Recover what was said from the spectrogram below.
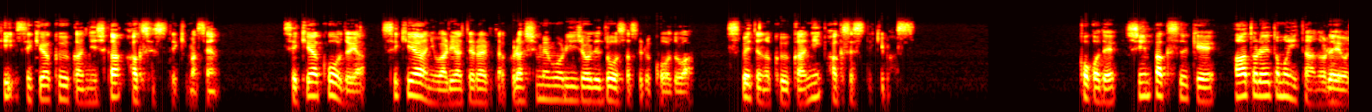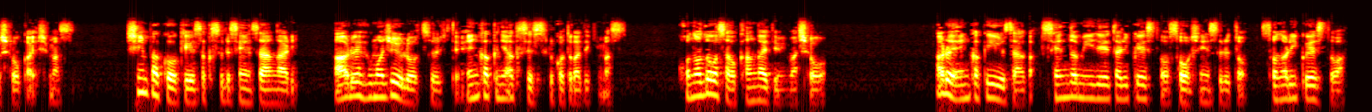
非セキュア空間にしかアクセスできません。セキュアコードやセキュアに割り当てられたフラッシュメモリー上で動作するコードはすべての空間にアクセスできます。ここで心拍数計ハートレートモニターの例を紹介します。心拍を計測するセンサーがあり、RF モジュールを通じて遠隔にアクセスすることができます。この動作を考えてみましょう。ある遠隔ユーザーが SendMe データリクエストを送信すると、そのリクエストは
